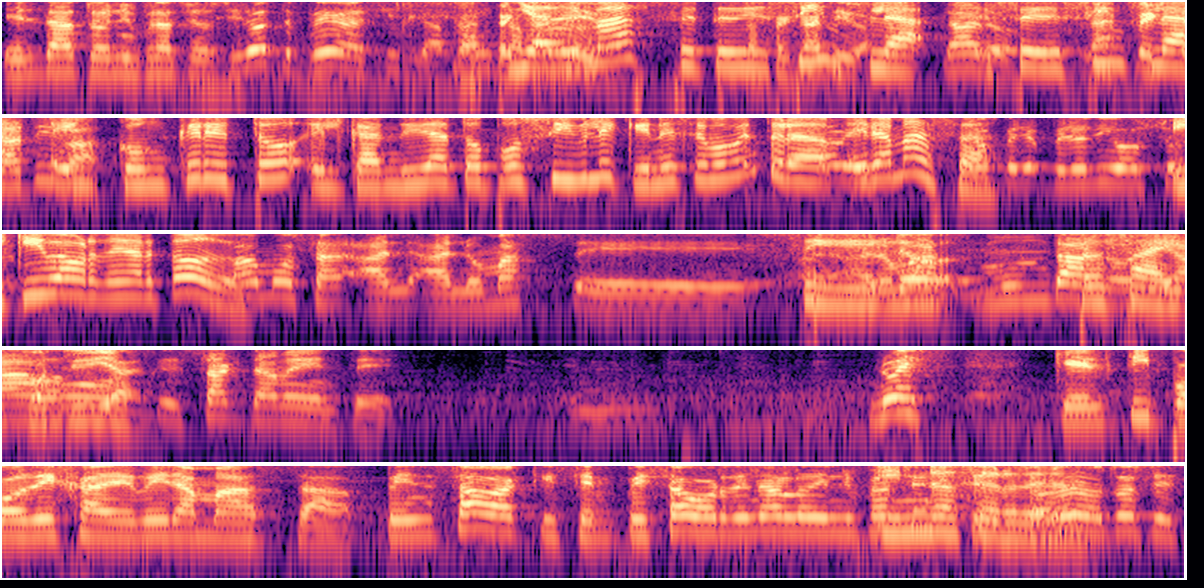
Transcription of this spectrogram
el dato de la inflación, sino te pega decir la, puta Y además se te La desinfla, Claro, se la desinfla expectativa. en concreto el candidato posible que en ese momento era, era masa. no, pero- pero digo, y que iba a ordenar todo. Vamos a, a- a lo más eh, Sí, a, a lo, lo más mundano, digamos, Cotidiano. Exactamente. No es que el tipo deja de ver a masa. Pensaba que se empezaba a ordenar lo de la inflación no se ordenó. desordenó. Entonces,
